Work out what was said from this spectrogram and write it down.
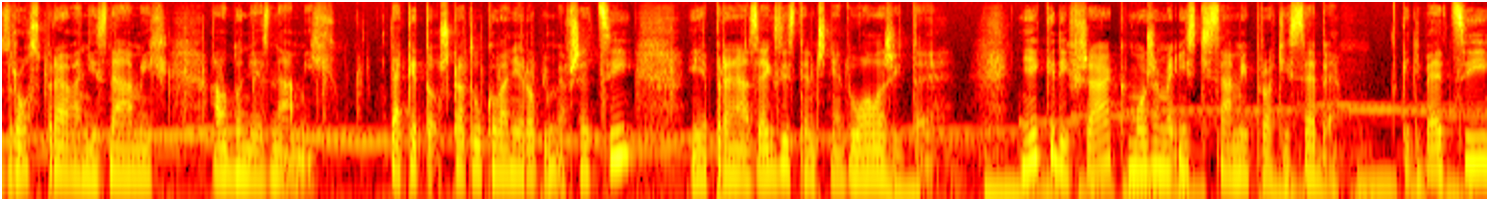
z rozprávaní známych alebo neznámych. Takéto škatulkovanie robíme všetci, je pre nás existenčne dôležité. Niekedy však môžeme ísť sami proti sebe, keď veci,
